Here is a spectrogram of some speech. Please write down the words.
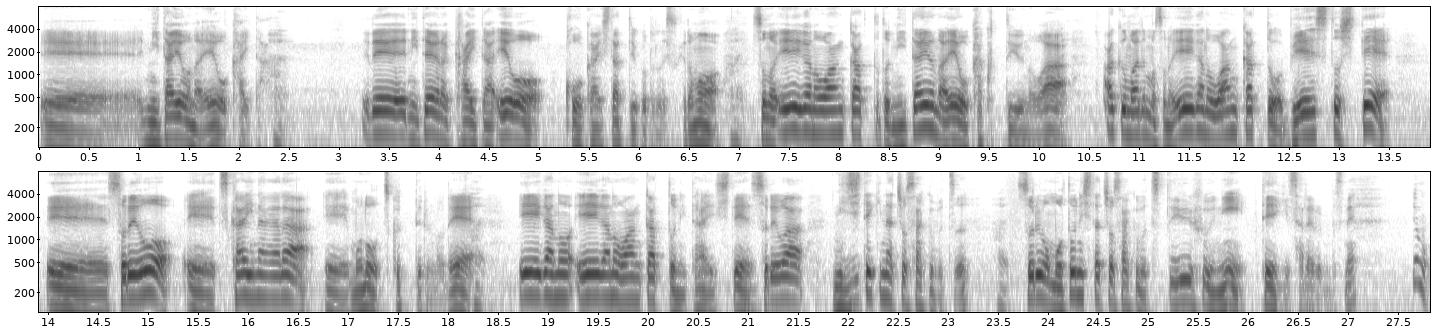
えー似たような絵を描いた、はい。で似たような描いた絵を公開したっていうことですけども、はい。その映画のワンカットと似たような絵を描くっていうのはあくまでもその映画のワンカットをベースとして、えーそれを、えー使いながら、えーものを作ってるので、はい。映画の映画のワンカットに対してそれは二次的な著作物はいそれを元にした著作物っていうふうに定義されるんですね。でも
